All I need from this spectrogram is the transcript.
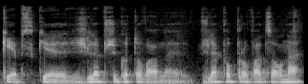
kiepskie, źle przygotowane, źle poprowadzone,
